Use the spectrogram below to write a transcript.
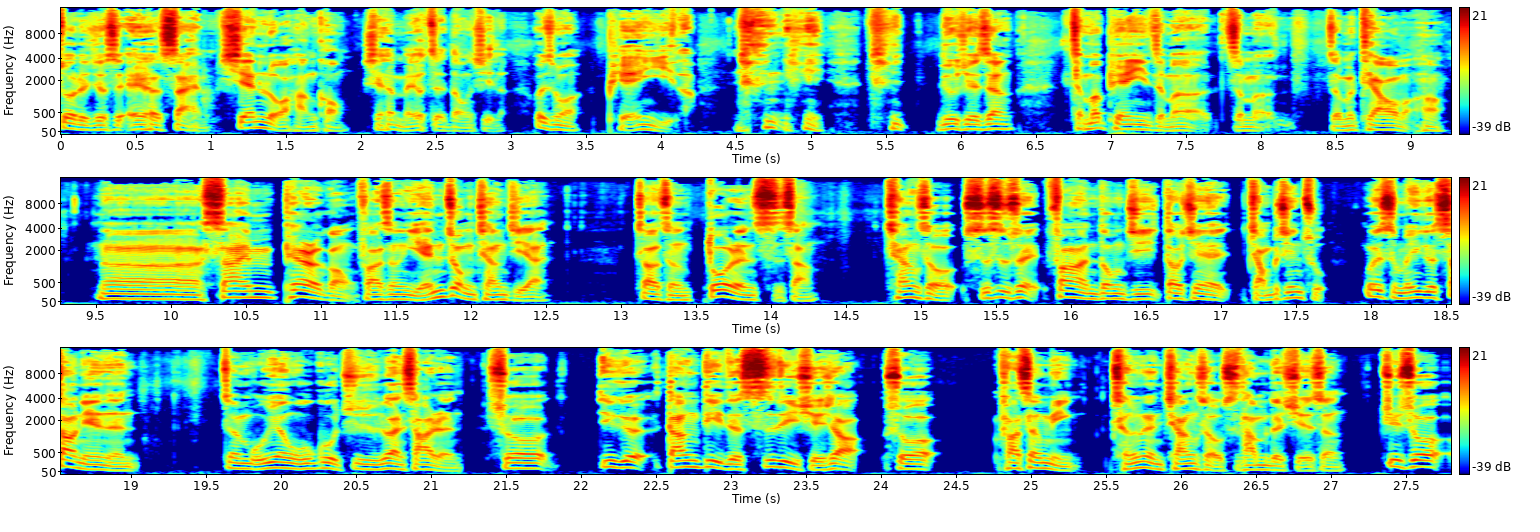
做的就是 Air Siam 暹罗航空，现在没有这东西了，为什么？便宜了。你你留学生怎么便宜怎么怎么怎么挑嘛哈？那 Siam Paragon 发生严重枪击案，造成多人死伤，枪手十四岁，犯案动机到现在讲不清楚。为什么一个少年人这么无缘无故去乱杀人？说一个当地的私立学校说发声明承认枪手是他们的学生。据说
